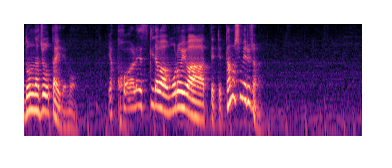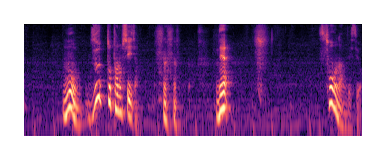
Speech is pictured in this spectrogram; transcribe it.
どんな状態でもいやこれ好きだわおもろいわって言って楽しめるじゃない。もうずっと楽しいじゃん。ね。そうなんですよ。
